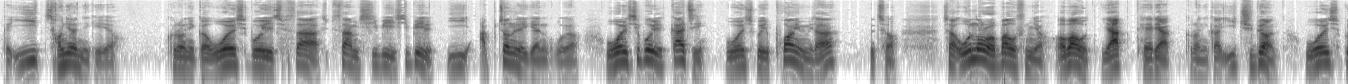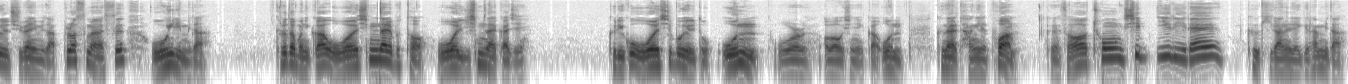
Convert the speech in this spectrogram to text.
그러니까 이전이란 얘기예요. 그러니까 5월 15일, 14, 13, 12, 11 이 앞전을 얘기하는 거고요. 5월 15일까지 5월 15일 포함입니다. 그렇죠? 자, or about은요. about 약 대략 그러니까 이 주변 5월 15일 주변입니다. 플러스 마이너스 5일입니다. 그러다 보니까 5월 10날부터 5월 20날까지 그리고 5월 15일도 on or about이니까 on 그날 당일 포함. 그래서 총 11일의 그 기간을 얘기를 합니다.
